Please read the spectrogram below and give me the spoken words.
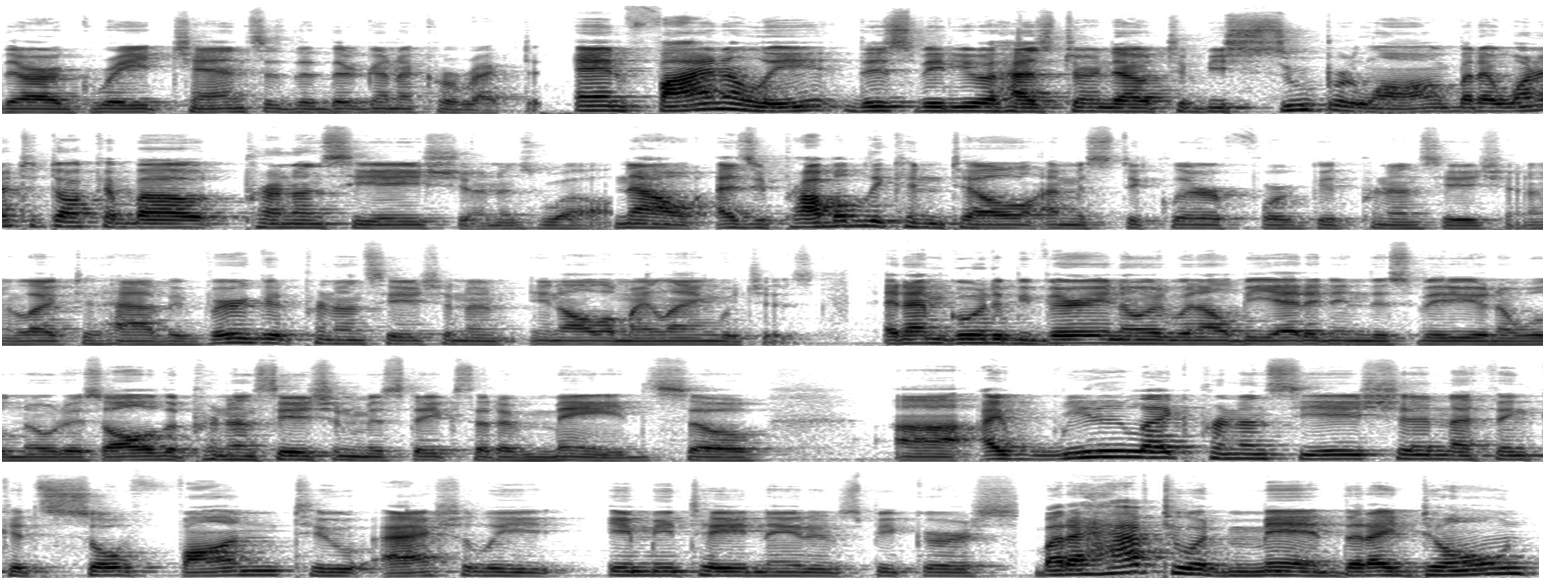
there are great chances that they're gonna correct it. And finally, this video has turned out to be super long, but I wanted to talk about pronunciation as well. Now, as you probably can tell, I'm a stickler for good pronunciation. I like to have a very good pronunciation in, in all of my languages. And I'm going to be very annoyed when I'll be editing this video and I will notice all the pronunciation mistakes that I've made. So uh, I really like pronunciation. I think it's so fun to actually imitate native speakers. But I have to admit that I don't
